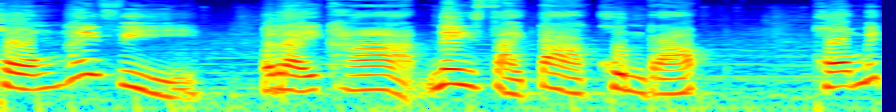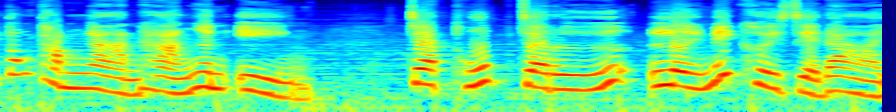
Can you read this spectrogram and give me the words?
ของให้ฟรีไร้ค่าในสายตาคนรับ เพราะไม่ต้องทำงานหาเงินเอง จะทุบจะรื้อเลยไม่เคยเสียดาย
